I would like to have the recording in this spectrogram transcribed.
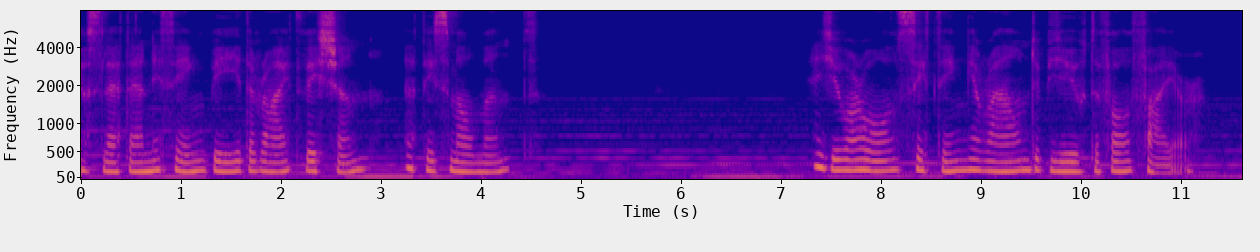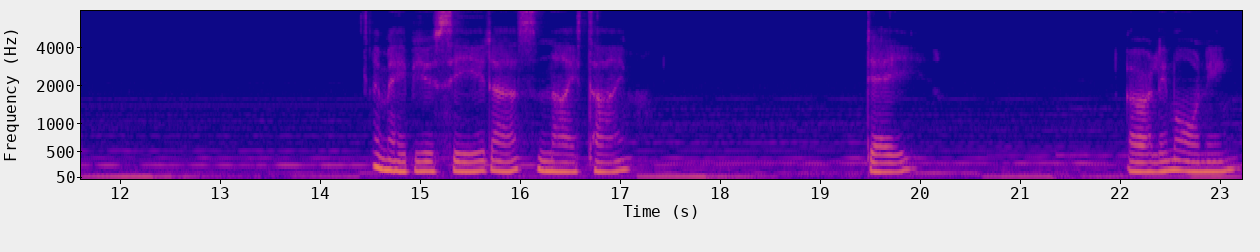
Just let anything be the right vision at this moment. And you are all sitting around a beautiful fire. And maybe you see it as nighttime, day, early morning,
